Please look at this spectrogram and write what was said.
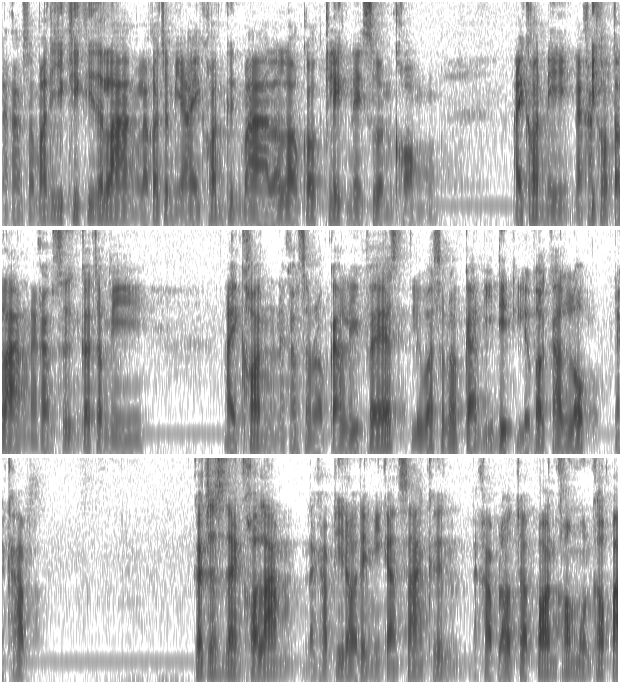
นะครับสามารถที่จะคลิกที่ตาราง แล้วก็จะมีไอคอนขึ้นมา แล้วเราก็คลิกในส่วนของไอคอนนี้นะครับที่ของตารางนะครับ ซึ่งก็จะมีไอคอนนะครับสำหรับการ refresh หรือว่าสำหรับการ edit หรือว่าการลบนะครับ ก็จะแสดงคอลัมน์นะครับที่เราได้มีการสร้างขึ้นนะครับ เราจะป้อนข้อมูลเข้าไป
